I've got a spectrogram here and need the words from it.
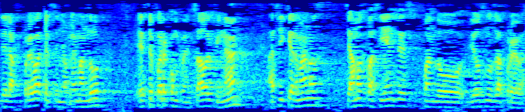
de la prueba que el Señor le mandó. Este fue recompensado al final. Así que hermanos, seamos pacientes cuando Dios nos da pruebas.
